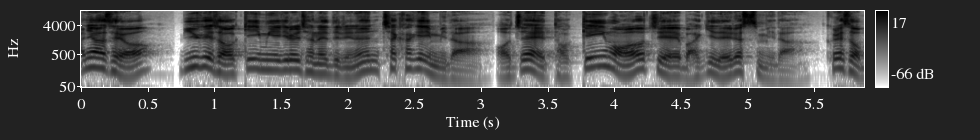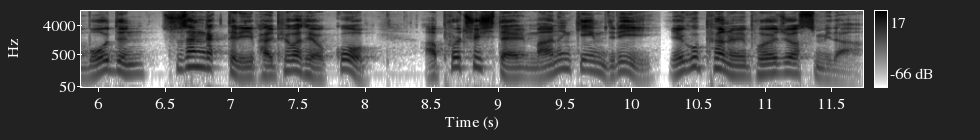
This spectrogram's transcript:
안녕하세요. 미국에서 게임 얘기를 전해드리는 책하게입니다. 어제 더 게임 어워즈의 막이 내렸습니다. 그래서 모든 수상작들이 발표가 되었고 앞으로 출시될 많은 게임들이 예고편을 보여주었습니다.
